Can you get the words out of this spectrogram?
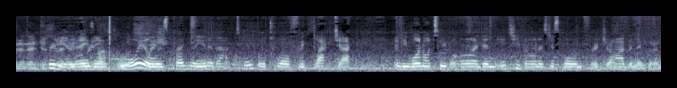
And then just Pretty sort of head amazing. Loyal is probably in about 10th or 12th with Blackjack, maybe one or two behind, and Ichiban has just gone for a jibe and they've got a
